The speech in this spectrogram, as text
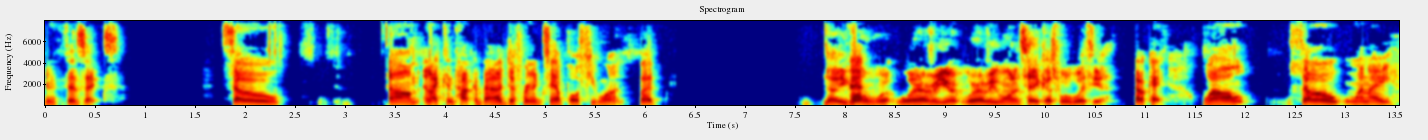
in physics. So um, and i can talk about a different example if you want but no you go wherever you wherever you want to take us we're with you. Okay. Well so when i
